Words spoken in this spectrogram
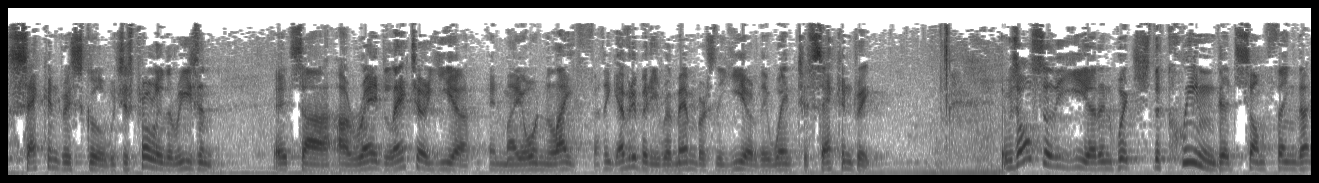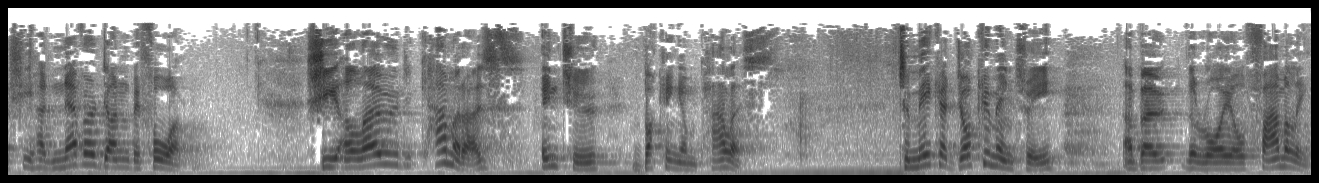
secondary school, which is probably the reason it's a, a, red letter year in my own life. I think everybody remembers the year they went to secondary. It was also the year in which the Queen did something that she had never done before. She allowed cameras into Buckingham Palace to make a documentary about the royal family.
